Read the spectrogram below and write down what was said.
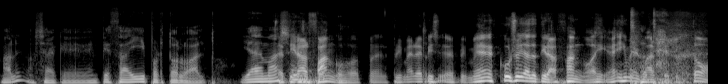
¿vale? O sea que empiezo ahí por todo lo alto. Y además... Te tira al fango. El primer, el primer curso ya te tira al fango. Ahí, ahí me marketing, todo.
